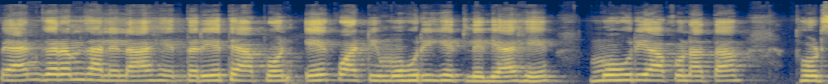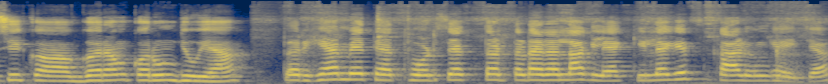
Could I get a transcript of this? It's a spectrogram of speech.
पॅन गरम झालेला आहे तर येथे आपण एक वाटी मोहरी घेतलेली आहे. मोहरी आपण आता थोडीशी क गरम करून घेऊया. तर ह्या मेथ्या थोडशा तडतडायला लागल्या की लगेच काढून घ्यायच्या.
